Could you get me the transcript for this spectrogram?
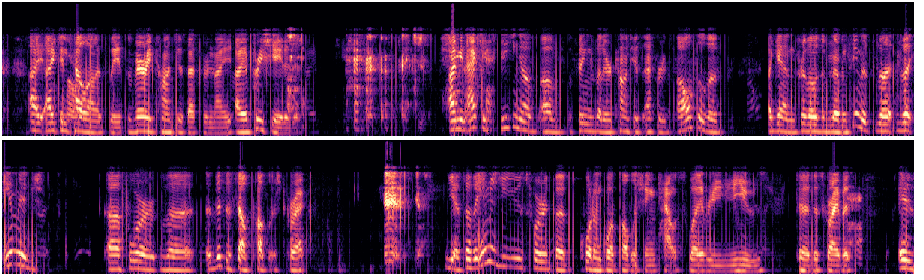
I I can so. tell honestly, it's a very conscious effort, and I I appreciated it. Thank you. I mean, actually, speaking of of things that are conscious efforts, also the again, for those of you who haven't seen this, the the image uh, for the this is self-published, correct? It is, yes. Yeah. So the image you use for the quote-unquote publishing house, whatever you use to describe it, mm-hmm.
